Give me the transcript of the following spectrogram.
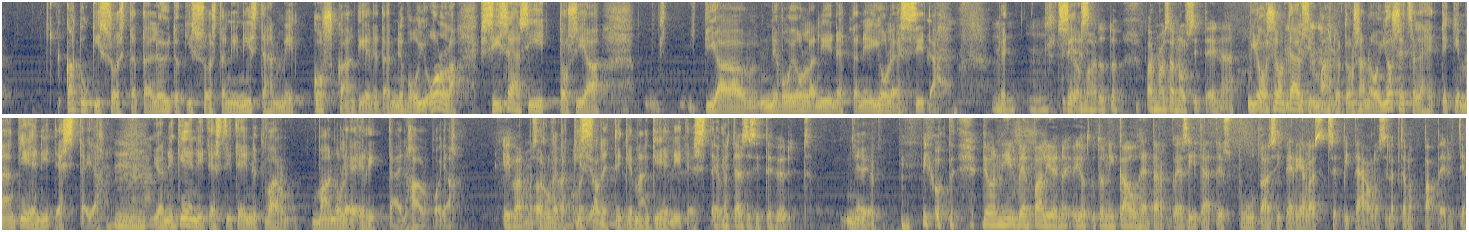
katukissoista tai löytökissoista, niin niistähän me ei koskaan tiedetä. Ne voi olla sisäsiittosia ja ne voi olla niin, että ne ei ole sitä. Mm, Et mm, se on mahdoton varmaan sanoa sitten enää. Joo, se on täysin mahdoton sanoa, jos et sä lähde tekemään geenitestejä. Mm. Ja ne geenitestit ei nyt varmaan ole erittäin halpoja. Ei varmasti Ruveta kissalle ole, tekemään geenitestejä. Ja mitä se sitten hyödyttää? Ne, ne on hirveän paljon, jotkut on niin kauhean tarkkoja siitä, että jos puhutaan siperialaisesta, se pitää olla, sillä pitää olla paperit ja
